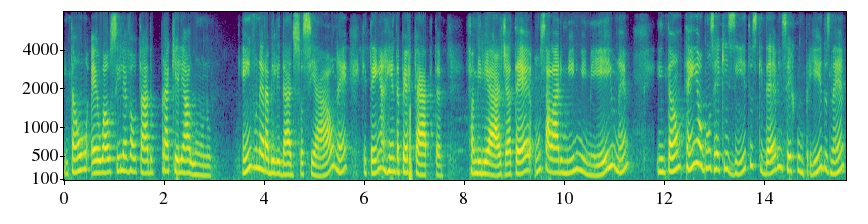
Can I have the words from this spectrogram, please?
Então, é, o auxílio é voltado para aquele aluno em vulnerabilidade social, né, que tem a renda per capita familiar de até um salário mínimo e meio, né? Então, tem alguns requisitos que devem ser cumpridos, né?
